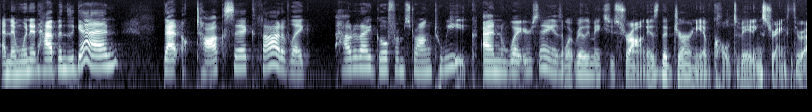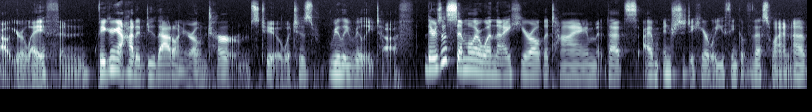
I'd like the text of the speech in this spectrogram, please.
And then when it happens again, that toxic thought of like how did I go from strong to weak? And what you're saying is what really makes you strong is the journey of cultivating strength throughout your life and figuring out how to do that on your own terms too, which is really, really tough. There's a similar one that I hear all the time that's I'm interested to hear what you think of this one of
